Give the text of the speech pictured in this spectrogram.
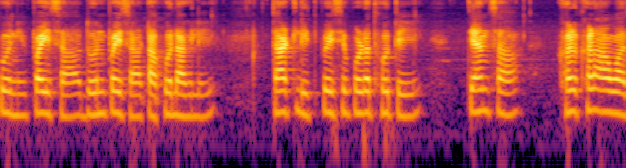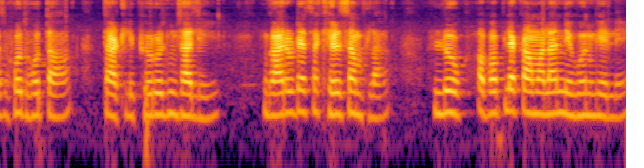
कोणी पैसा दोन पैसा टाकू लागले. ताटलीत पैसे पडत होते. त्यांचा खळखळ आवाज होत होता. ताटली फिरून झाली. गारुड्याचा खेळ संपला. लोक आपापल्या कामाला निघून गेले.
